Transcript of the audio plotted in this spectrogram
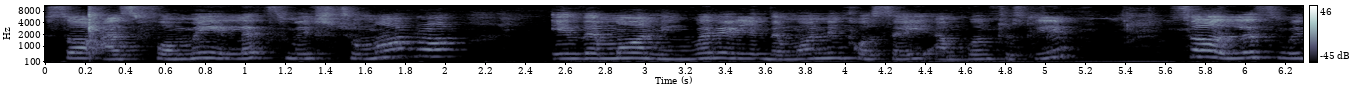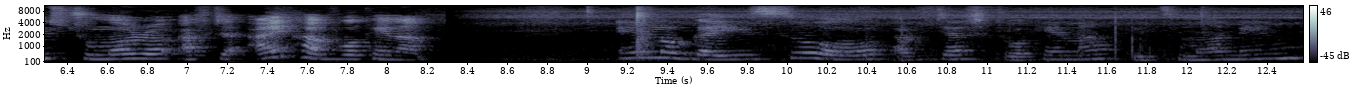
so as for me let's meet tomorrow in the morning very early in the morning because i'm going to sleep so let's meet tomorrow after i have woken up hello guys so i've just woken up it's morning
